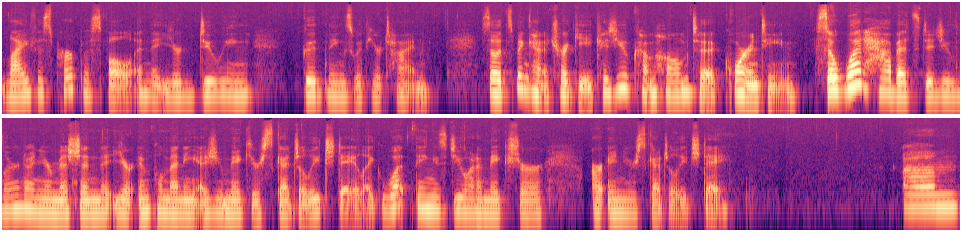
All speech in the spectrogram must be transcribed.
life is purposeful and that you're doing good things with your time. So it's been kind of tricky because you've come home to quarantine. So, what habits did you learn on your mission that you're implementing as you make your schedule each day? Like, what things do you want to make sure are in your schedule each day? Um,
